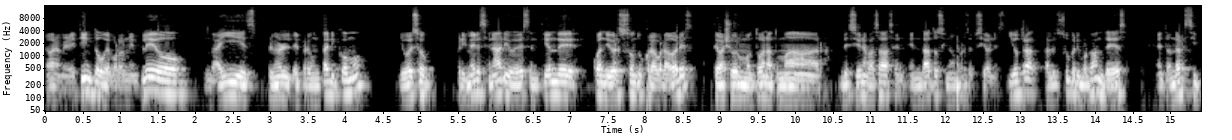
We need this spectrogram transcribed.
me van a mirar distinto? ¿Voy a perder mi empleo? Ahí es primero el preguntar y cómo. Digo, eso primer escenario es entiende cuán diversos son tus colaboradores, te va a ayudar un montón a tomar decisiones basadas en, datos y no en percepciones. Y otra, tal vez súper importante, es entender si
